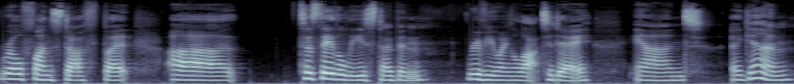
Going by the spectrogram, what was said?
Real fun stuff, but uh, to say the least, I've been reviewing a lot today. And again,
